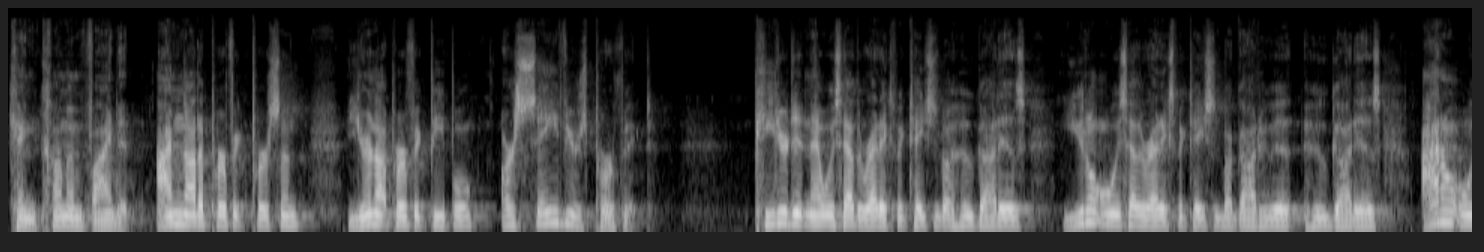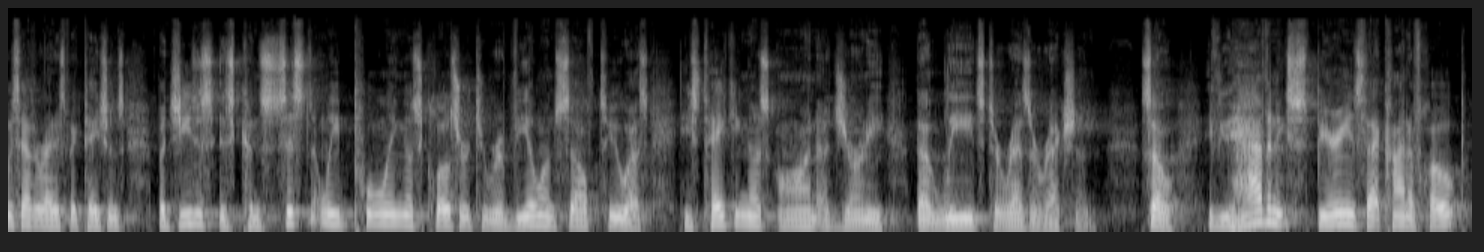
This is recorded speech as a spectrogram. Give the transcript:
can come and find it. I'm not a perfect person. You're not perfect people. Our Savior's perfect. Peter didn't always have the right expectations about who God is. You don't always have the right expectations about God who, who God is. I don't always have the right expectations, but Jesus is consistently pulling us closer to reveal himself to us. He's taking us on a journey that leads to resurrection. So, if you haven't experienced that kind of hope,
